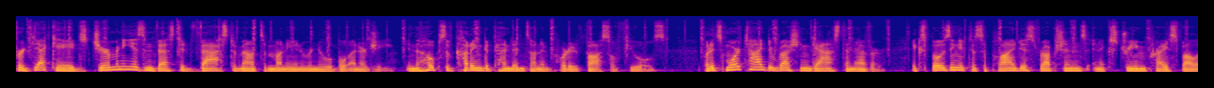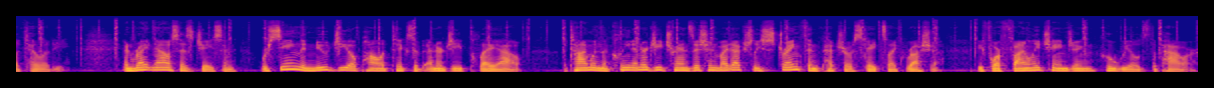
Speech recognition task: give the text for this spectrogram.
For decades, Germany has invested vast amounts of money in renewable energy in the hopes of cutting dependence on imported fossil fuels. But it's more tied to Russian gas than ever, exposing it to supply disruptions and extreme price volatility. And right now, says Jason, we're seeing the new geopolitics of energy play out, a time when the clean energy transition might actually strengthen petrostates like Russia, before finally changing who wields the power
